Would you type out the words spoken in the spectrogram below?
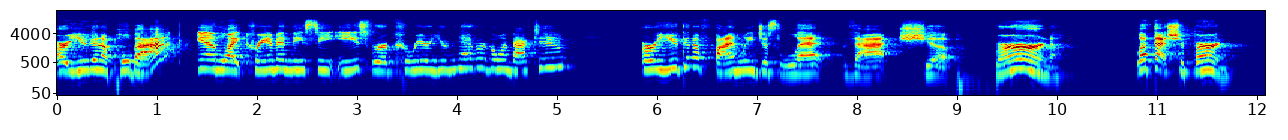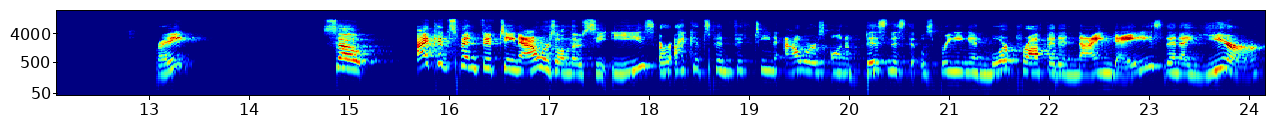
Are you going to pull back and like cram in these CEs for a career you're never going back to? Or are you going to finally just let that ship burn? Let that ship burn. Right? So I could spend 15 hours on those CEs, or I could spend 15 hours on a business that was bringing in more profit in nine days than a year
